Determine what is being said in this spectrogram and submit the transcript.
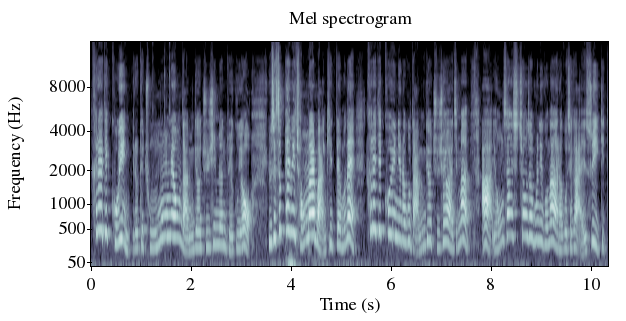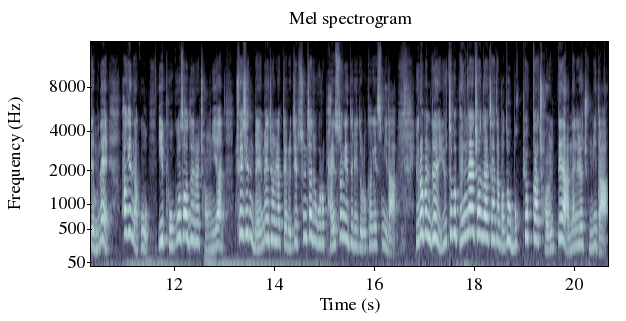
크레딧 코인 이렇게 종목명 남겨주시면 되고요. 요새 스팸이 정말 많기 때문에 크레딧 코인이라고 남겨주셔야지만 아 영상 시청자분이구나 라고 제가 알 수 있기 때문에 확인하고 이 보고서들을 정리한 최신 매매 전략 자료집 순차적으로 발송 해 드리도록 하겠습니다. 여러분들 유튜브 백날 천날 찾아봐도 목표가 절대 안 알려줍니다.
